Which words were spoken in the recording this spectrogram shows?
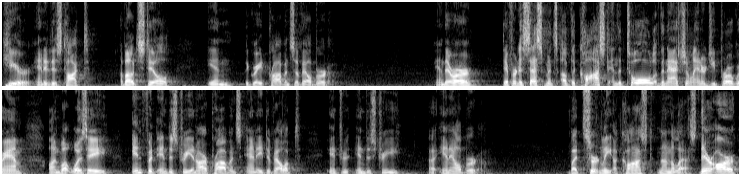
here, and it is talked about still in the great province of Alberta. And there are different assessments of the cost and the toll of the National Energy Program on what was a infant industry in our province and a developed industry uh, in Alberta. But certainly a cost nonetheless. There are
